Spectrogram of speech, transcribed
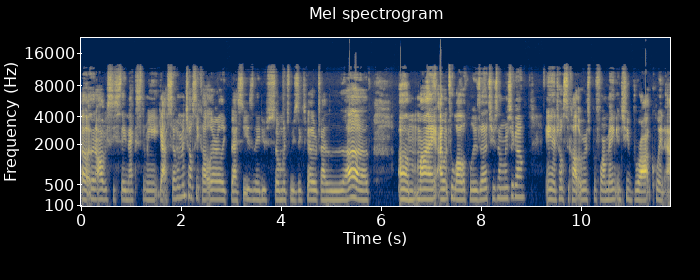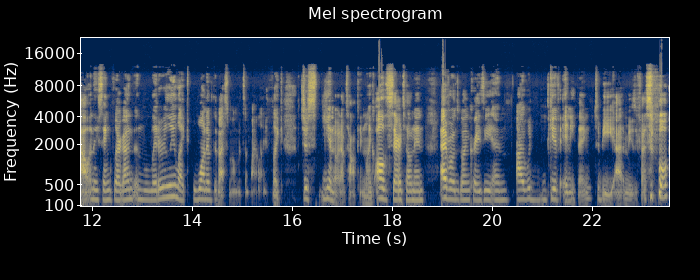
Oh, and then obviously Stay Next to Me. Yeah, so him and Chelsea Cutler are like besties, and they do so much music together, which I love. Um, my I went to Lollapalooza two summers ago, and Chelsea Cutler was performing, and she brought Quinn out, and they sang Flare Guns, and literally like one of the best moments of my life. Like, just you know what I'm talking. Like all the serotonin, everyone's going crazy, and I would give anything to be at a music festival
